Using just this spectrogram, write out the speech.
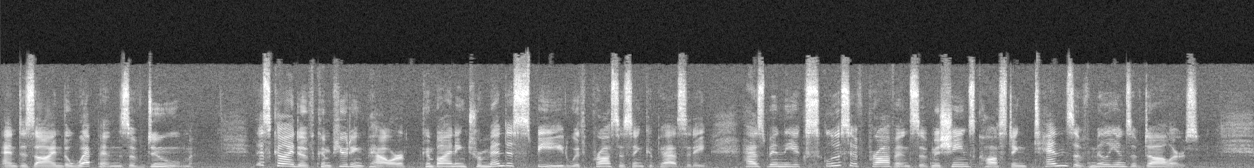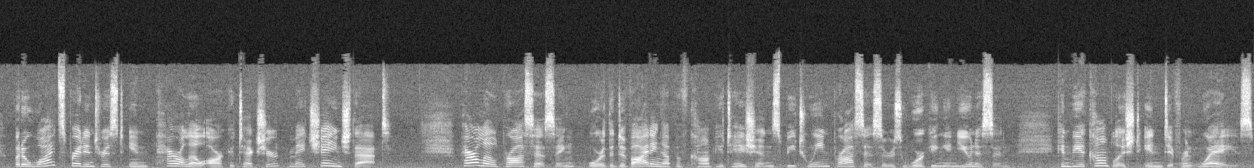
and design the weapons of doom. This kind of computing power, combining tremendous speed with processing capacity, has been the exclusive province of machines costing tens of millions of dollars. But a widespread interest in parallel architecture may change that. Parallel processing, or the dividing up of computations between processors working in unison, can be accomplished in different ways.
